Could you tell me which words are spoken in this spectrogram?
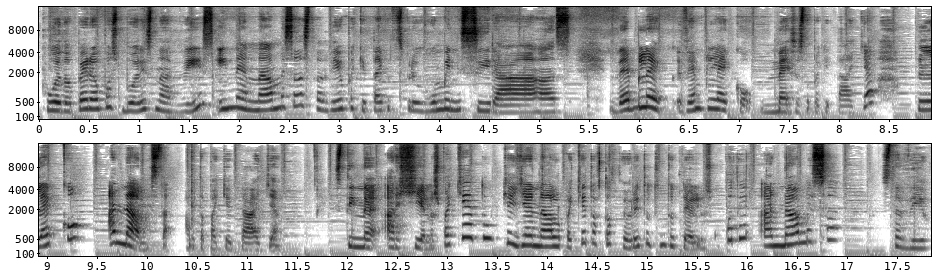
που εδώ πέρα όπως μπορείς να δεις είναι ανάμεσα στα δύο πακετάκια της προηγούμενης σειράς. Δεν, μπλε, δεν πλέκω μέσα στο πακετάκια, πλέκω ανάμεσα από τα πακετάκια στην αρχή ενός πακέτου και για ένα άλλο πακέτο αυτό θεωρείται ότι είναι το τέλος. Οπότε ανάμεσα στα δύο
